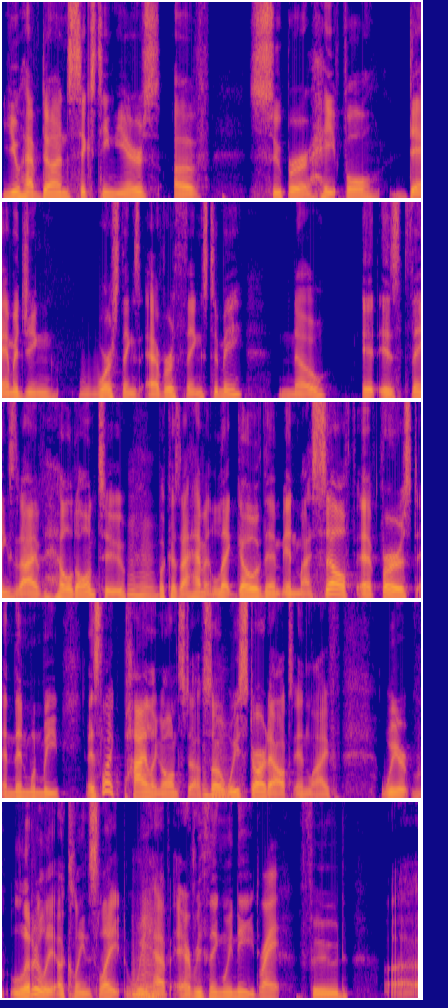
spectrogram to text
you have done 16 years of super hateful, damaging, worst things ever things to me? No. It is things that I've held on to mm-hmm. because I haven't let go of them in myself at first. And then when we, it's like piling on stuff. So mm-hmm. we start out in life, we're literally a clean slate. We mm-hmm. have everything we need Right. food, uh,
